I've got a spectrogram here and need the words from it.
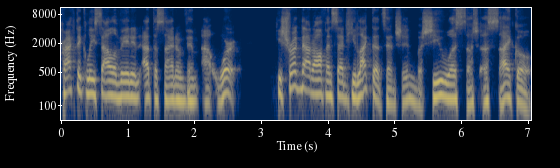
practically salivated at the sight of him at work. He shrugged that off and said he liked the attention, but she was such a psycho.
